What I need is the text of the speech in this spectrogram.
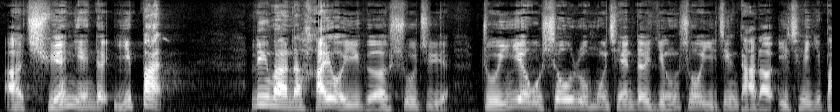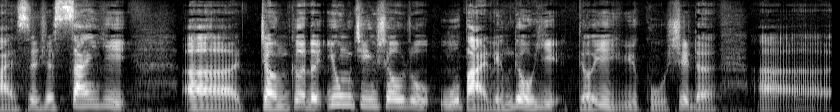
啊全年的一半。另外呢，还有一个数据，主营业务收入目前的营收已经达到一千一百四十三亿，呃，整个的佣金收入五百零六亿，得益于股市的呃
